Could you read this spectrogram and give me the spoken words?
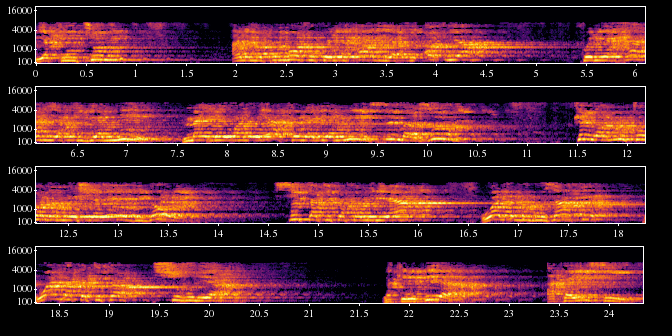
ya kiuchumi ana mapungufu kwenye hali ya kiafya kwenye hali ya kijamii. Maelewano yake na jamii si mazuri kila mtu anamnyoshelea vidole. Si katika familia yake wala ndugu zake wala katika shughuli yake. Lakini pia akaishi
